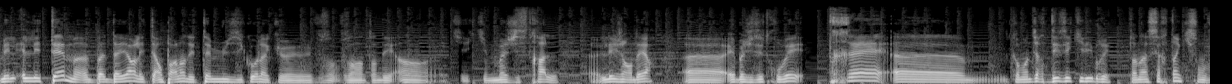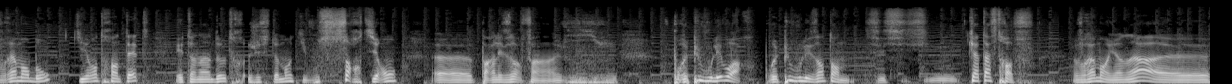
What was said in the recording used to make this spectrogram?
Mais les thèmes, bah, d'ailleurs, en parlant des thèmes musicaux là que vous, en entendez un qui est magistral, légendaire. Et ben, je les ai trouvés très euh, comment dire déséquilibré. T'en as certains qui sont vraiment bons, qui entrent en tête, et t'en as d'autres justement qui vous sortiront euh, par les enfin vous, pourrez plus vous les voir, vous pourrez plus vous les entendre. C'est une catastrophe. Vraiment, il y en a. Euh,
